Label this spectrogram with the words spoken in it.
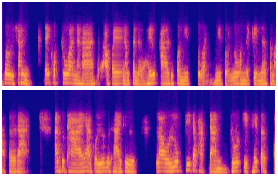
โซลูชันได้ครบถ้วนนะคะ เอาไปนำเสนอให้ลูกค้าทุกคนมีส่วนมีส่วนร่วมใน Greener Smarter ได้ อันสุดท้ายค่ะกลยุทธ์สุดท้ายคือ เรารุกที่จะผลักดันธุรกิจให้เติบโต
